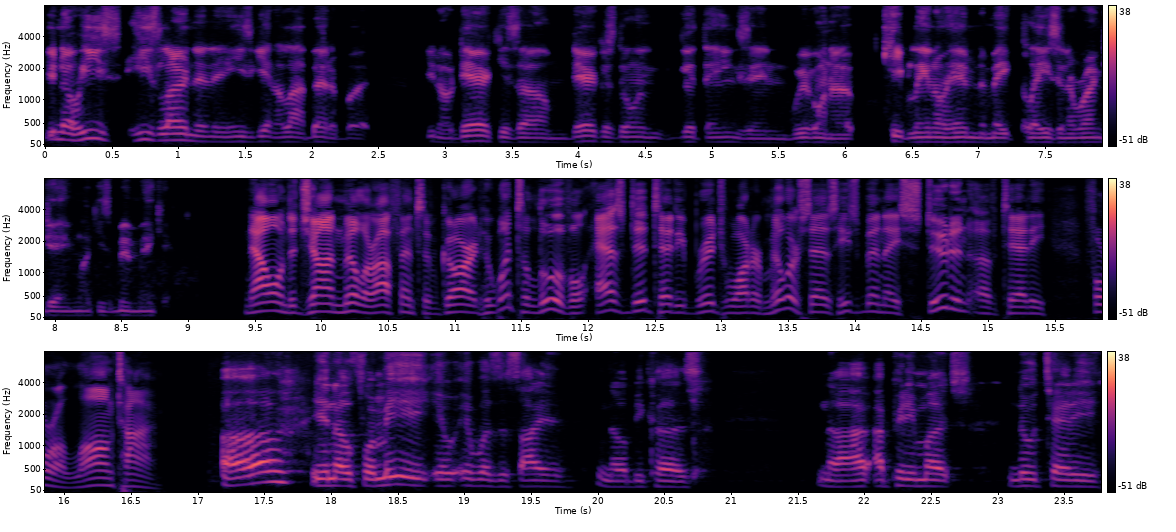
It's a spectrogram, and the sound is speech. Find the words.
you know he's he's learning and he's getting a lot better. But you know Derrick is um Derrick is doing good things, and we're gonna keep leaning on him to make plays in the run game like he's been making. Now on to John Miller, offensive guard, who went to Louisville, as did Teddy Bridgewater. Miller says he's been a student of Teddy for a long time. Uh, you know, for me, it, it was exciting you know, because you know I, I, pretty much knew Teddy,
